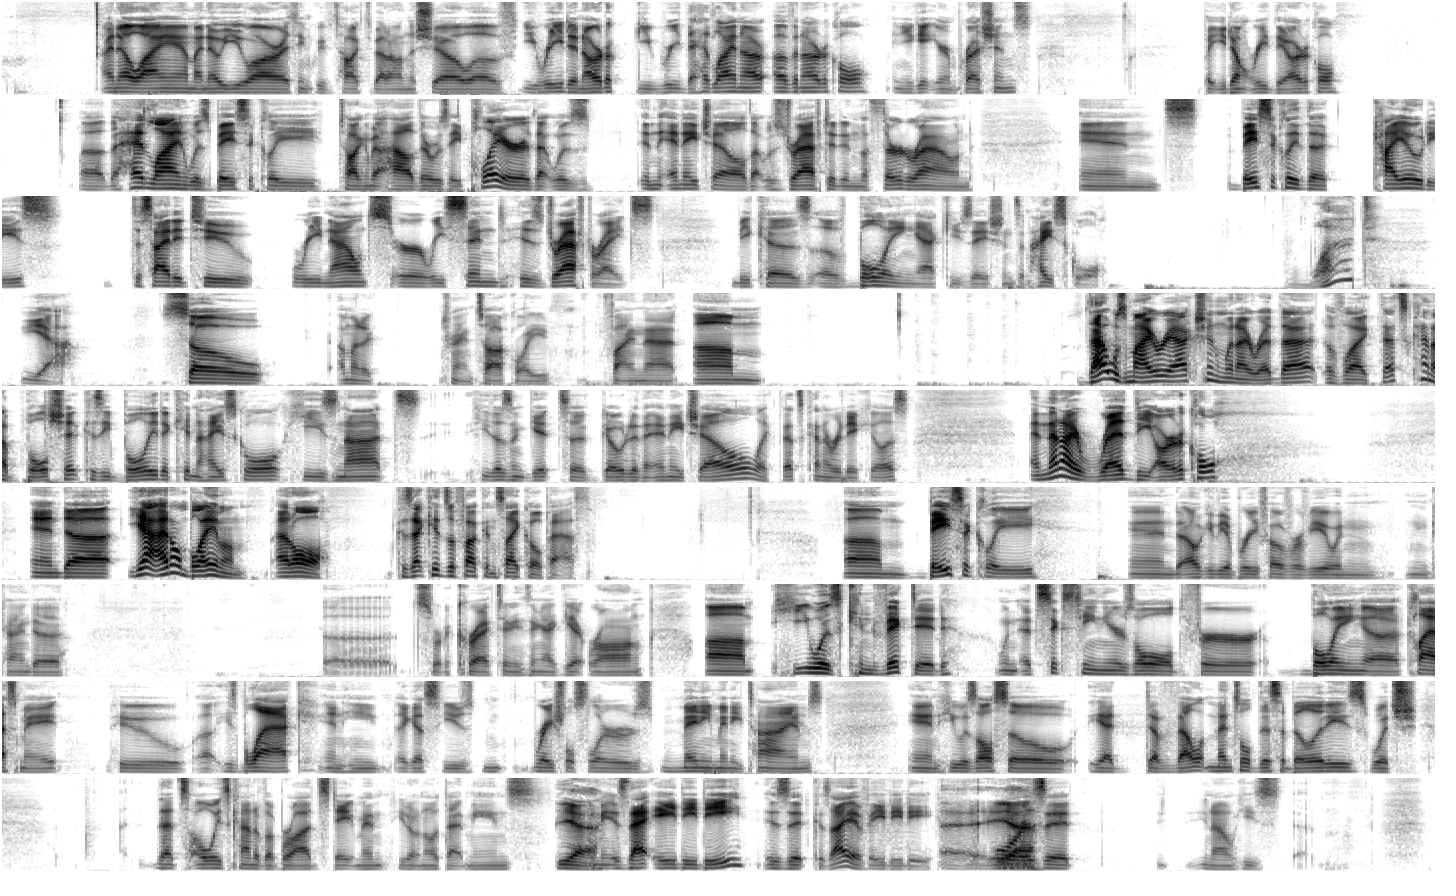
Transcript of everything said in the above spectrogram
I know I am. I know you are. I think we've talked about on the show. Of you read an article, you read the headline of an article, and you get your impressions, but you don't read the article. Uh, the headline was basically talking about how there was a player that was in the NHL that was drafted in the third round, and basically the Coyotes decided to renounce or rescind his draft rights because of bullying accusations in high school. What? Yeah. So I'm gonna try and talk while you find that. Um that was my reaction when I read that of like that's kind of bullshit because he bullied a kid in high school. He's not he doesn't get to go to the NHL. Like that's kind of ridiculous. And then I read the article and uh yeah, I don't blame him at all cuz that kid's a fucking psychopath. Um basically and I'll give you a brief overview and, and kind of uh, sort of correct anything I get wrong. Um, he was convicted when at 16 years old for bullying a classmate who uh, he's black and he I guess used racial slurs many many times. And he was also he had developmental disabilities which that's always kind of a broad statement. You don't know what that means. Yeah. I mean, is that ADD? Is it because I have ADD, Uh, or is it, you know, he's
